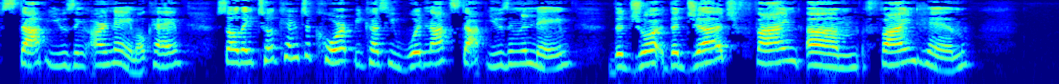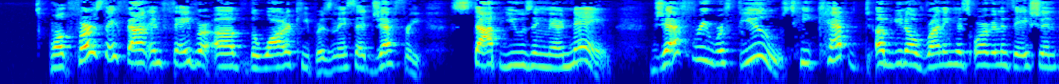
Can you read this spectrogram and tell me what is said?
Stop using our name, okay? So they took him to court because he would not stop using the name. The ju- the judge fined um fined him well, first they found in favor of the water keepers and they said, Jeffrey, stop using their name. Jeffrey refused. He kept, um, you know, running his organization,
